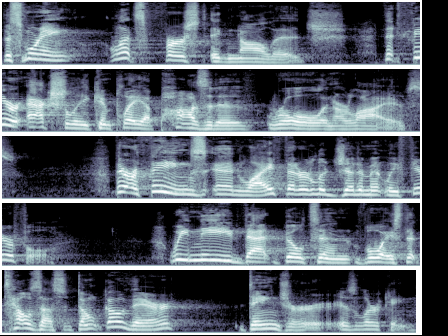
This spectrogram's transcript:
This morning, let's first acknowledge that fear actually can play a positive role in our lives. There are things in life that are legitimately fearful. We need that built-in voice that tells us, don't go there. Danger is lurking.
